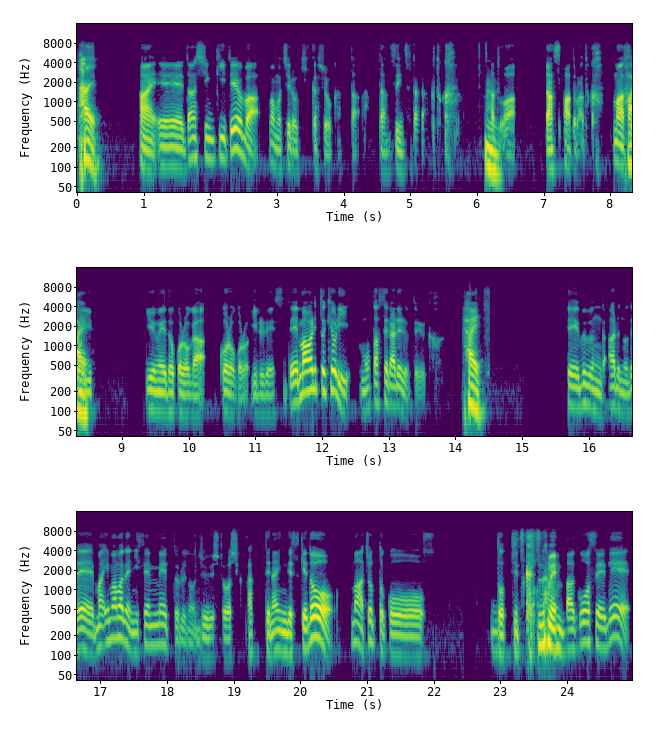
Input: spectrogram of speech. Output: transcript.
はい。はい。えーダンシングキーといえば、まあもちろん菊花賞を買ったダンスインズダークとか、あとはダンスパートナーとか、まあそうはいいう有名どころがゴロゴロいるレースで、まあ割と距離持たせられるというか、はい。っていう部分があるので、まあ、今まで2000メートルの重賞しか勝ってないんですけど、まあ、ちょっとこう、どっちつかずなメンバー構成で、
